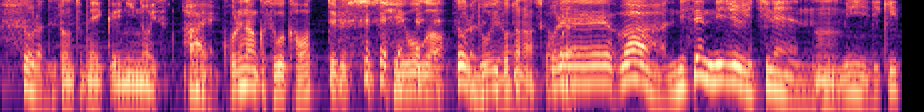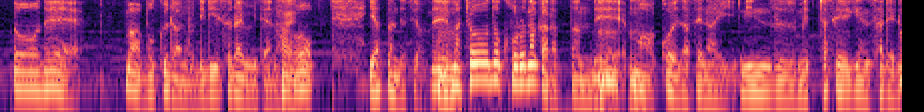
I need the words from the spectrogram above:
そうなんです。Don't make any noise。はいこれなんかすごい変わってる仕様が。そうなんですよどういうことなんですかここれ。れは2021年にリキッドで、まあ僕らのリリースライブみたいなのをやったんですよ。で、まあちょうどコロナ禍だったんで、まあ声出せない人数めっちゃ制限される、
